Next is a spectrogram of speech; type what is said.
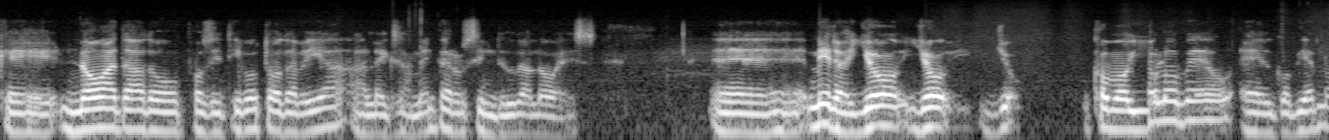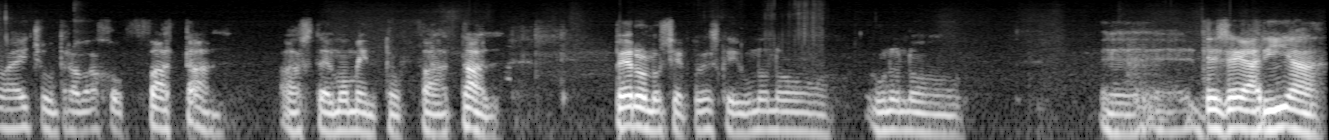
que no ha dado positivo todavía al examen, pero sin duda lo es. Eh, mira, yo, yo, yo, como yo lo veo, el gobierno ha hecho un trabajo fatal hasta el momento, fatal. Pero lo cierto es que uno no, uno no eh, desearía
